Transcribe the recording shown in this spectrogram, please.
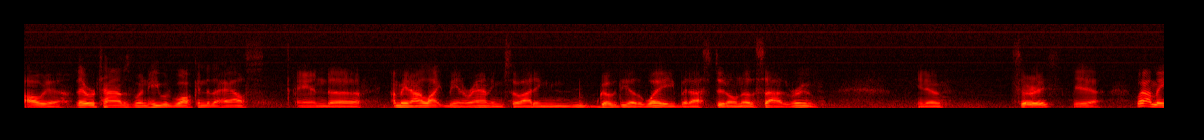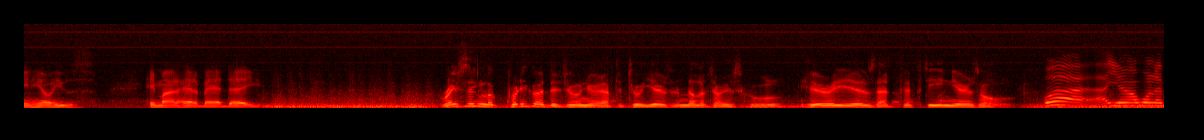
Oh, yeah. There were times when he would walk into the house, and, uh, I mean, I liked being around him, so I didn't go the other way, but I stood on the other side of the room, you know? Serious? Yeah. Well, I mean, you know, he was, he might have had a bad day. Racing looked pretty good to Junior after two years in military school. Here he is at 15 years old. Well, I, I- you know, I want to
